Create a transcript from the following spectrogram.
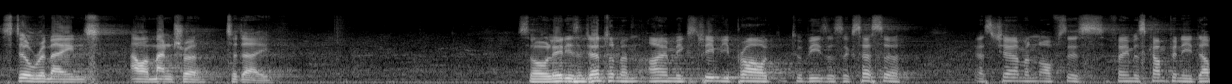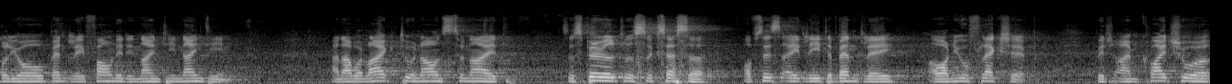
still remains our mantra today. So, ladies and gentlemen, I'm extremely proud to be the successor as chairman of this famous company, W.O. Bentley, founded in 1919. And I would like to announce tonight the spiritual successor of this 8 liter Bentley, our new flagship, which I'm quite sure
